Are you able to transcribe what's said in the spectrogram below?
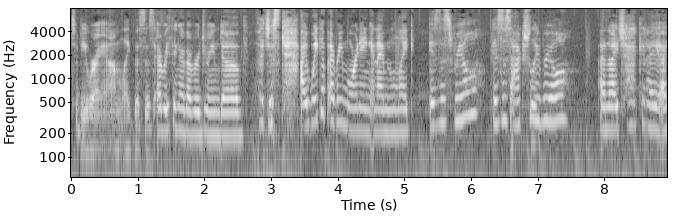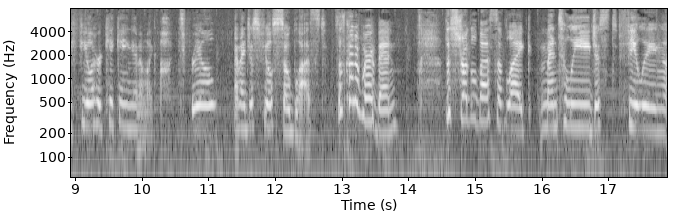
to be where I am. Like this is everything I've ever dreamed of. I just, I wake up every morning and I'm like, is this real? Is this actually real? And then I check and I, I feel her kicking and I'm like, oh, it's real. And I just feel so blessed. So that's kind of where I've been the struggle bus of like mentally just feeling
